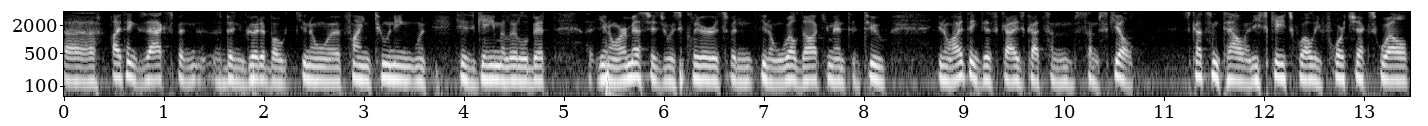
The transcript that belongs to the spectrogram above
Uh, I think Zac's been has been good about you know uh, fine tuning his game a little bit. Uh, you know, our message was clear. It's been you know well documented too. You know, I think this guy's got some some skill. He's got some talent. He skates well. He forechecks well.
